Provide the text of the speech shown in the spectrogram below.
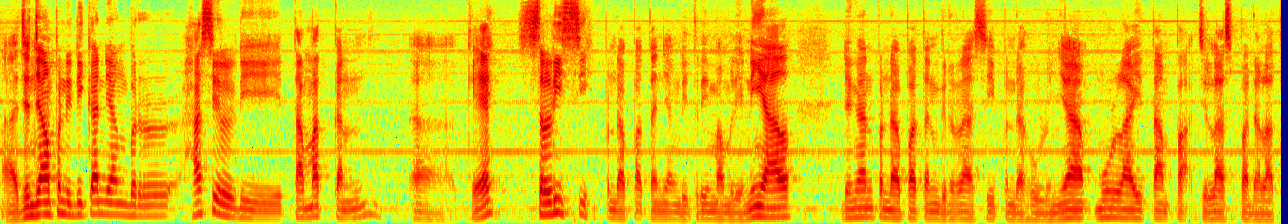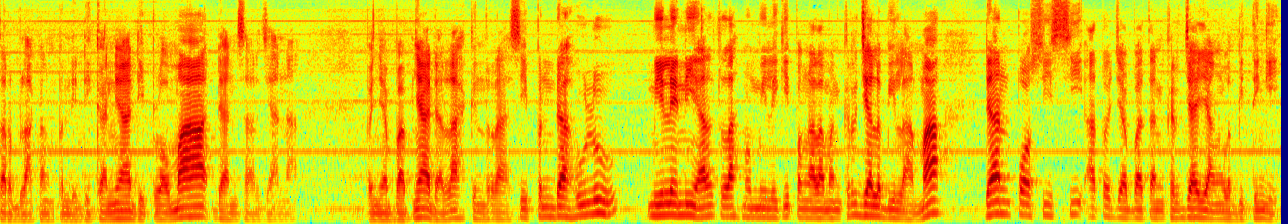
Nah, jenjang pendidikan yang berhasil ditamatkan, eh, oke, selisih pendapatan yang diterima milenial dengan pendapatan generasi pendahulunya mulai tampak jelas pada latar belakang pendidikannya, diploma dan sarjana. Penyebabnya adalah generasi pendahulu milenial telah memiliki pengalaman kerja lebih lama dan posisi atau jabatan kerja yang lebih tinggi.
